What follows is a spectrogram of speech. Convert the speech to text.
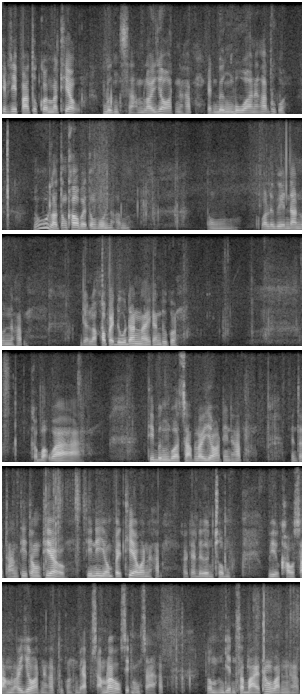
ลิปนี้พาทุกคนมาเที่ยวบึงสามร้อยยอดนะครับ เป็นบึงบัวนะครับ ทุกคนนู้นเราต้องเข้าไปตรงนู้นนะครับ ตรงบริเวณด้านนู้นนะครับ เดี๋ยวเราเข้าไปดูด้านในกันทุกคนเขาบอกว่าที่บึงบัวสามร้อยยอดนี่นะครับ เป็นสถานที่ท่องเที่ยวที่นิยมไปเที่ยวกันนะครับก็จะเดินชมวิวเขาสามร้อยยอดนะครับ ทุกคนแบบสามร้อยหกสิบองศาครับลมเย็นสบายทั้งวันนะครับ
